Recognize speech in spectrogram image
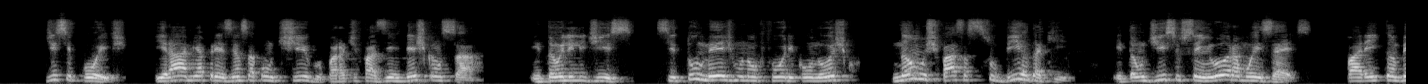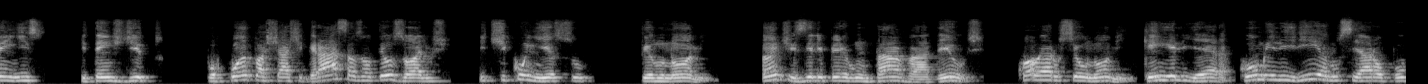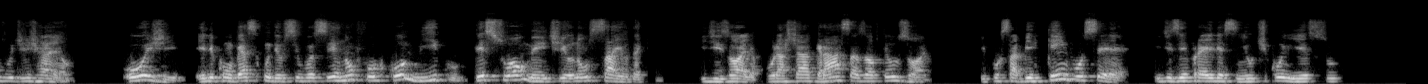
Disse, pois, irá a minha presença contigo para te fazer descansar. Então ele lhe disse: Se tu mesmo não fores conosco, não nos faça subir daqui. Então disse o Senhor a Moisés: Farei também isso que tens dito, porquanto achaste graças aos teus olhos e te conheço pelo nome. Antes ele perguntava a Deus qual era o seu nome, quem ele era, como ele iria anunciar ao povo de Israel. Hoje, ele conversa com Deus: se você não for comigo pessoalmente, eu não saio daqui. E diz: olha, por achar graças aos teus olhos e por saber quem você é, e dizer para ele assim: eu te conheço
